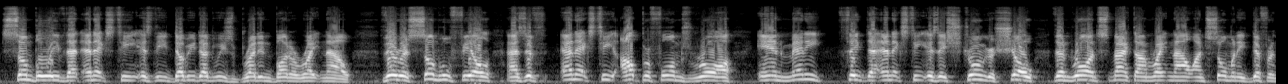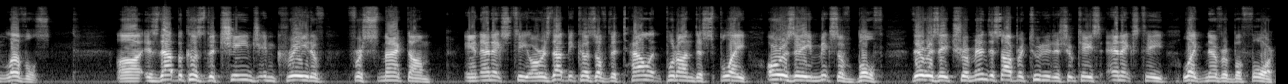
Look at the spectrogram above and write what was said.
Some believe that NXT is the WWE's bread and butter right now. There is some who feel as if NXT outperforms Raw, and many think that NXT is a stronger show than Raw and SmackDown right now on so many different levels. Uh, is that because the change in creative for SmackDown in NXT, or is that because of the talent put on display, or is it a mix of both? There is a tremendous opportunity to showcase NXT like never before.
